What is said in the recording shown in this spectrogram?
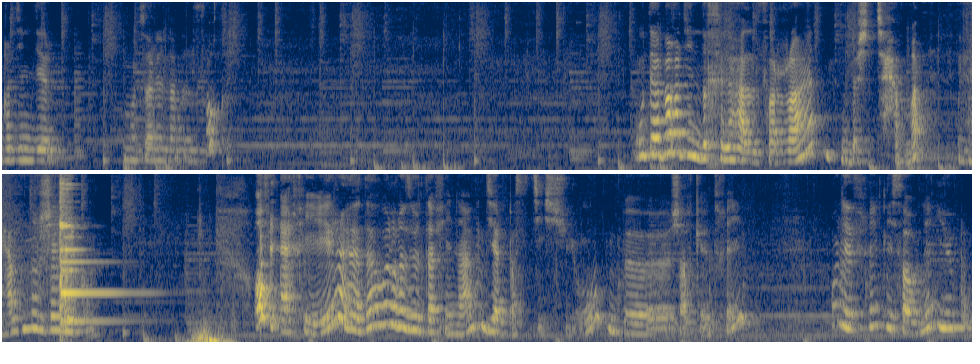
غادي ندير موتزاريلا من الفوق. ودابا غادي ندخلها للفران باش تحمر ونعاود نرجع لكم. وفي الأخير هذا هو ال résultat final ديال pasticcio ب charcuterie و les frites اللي صاوبنا اليوم.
